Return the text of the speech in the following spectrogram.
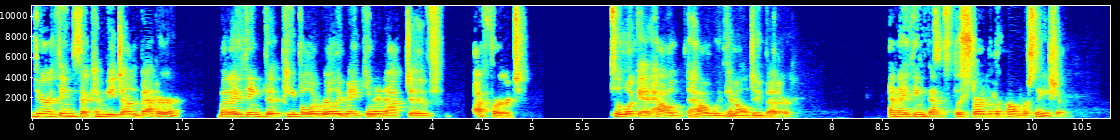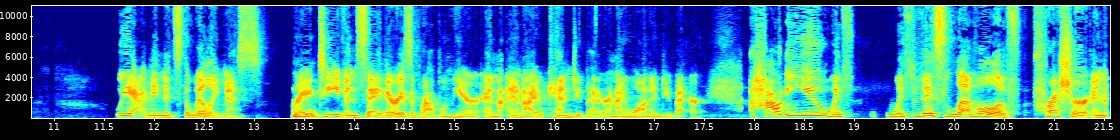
There are things that can be done better, but I think that people are really making an active effort to look at how how we can all do better. And I think that's the start of the conversation. Well, yeah, I mean, it's the willingness, right? Mm-hmm. To even say there is a problem here and and I can do better and I want to do better. How do you with with this level of pressure and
